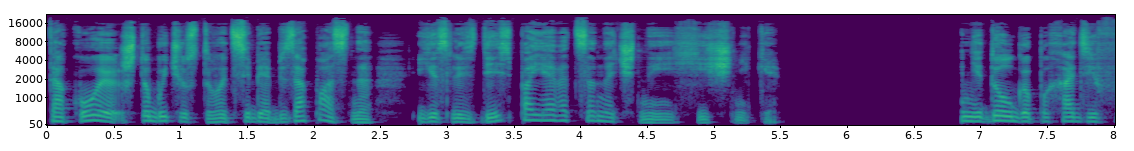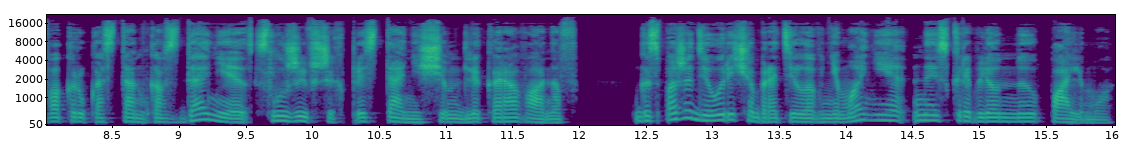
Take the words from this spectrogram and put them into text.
Такое, чтобы чувствовать себя безопасно, если здесь появятся ночные хищники. Недолго походив вокруг останков здания, служивших пристанищем для караванов, госпожа Диорич обратила внимание на искривленную пальму.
